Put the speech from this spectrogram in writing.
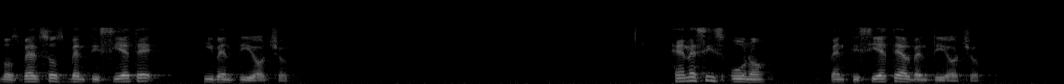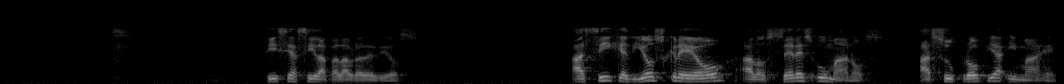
los versos 27 y 28. Génesis 1, 27 al 28. Dice así la palabra de Dios. Así que Dios creó a los seres humanos a su propia imagen.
